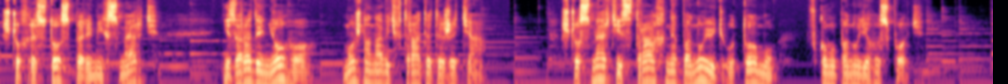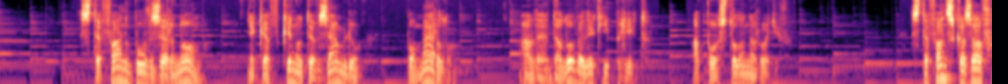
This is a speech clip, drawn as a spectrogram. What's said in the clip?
що Христос переміг смерть, і заради нього можна навіть втратити життя, що смерть і страх не панують у тому, в кому панує Господь. Стефан був зерном, яке вкинуте в землю померло, але дало великий плід. апостола народів. Стефан сказав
